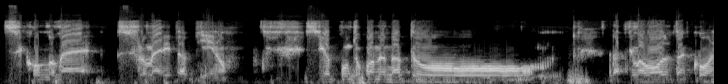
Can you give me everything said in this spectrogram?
secondo me se lo merita appieno. Sia appunto quando è andato la prima volta con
